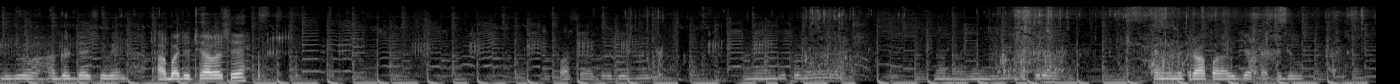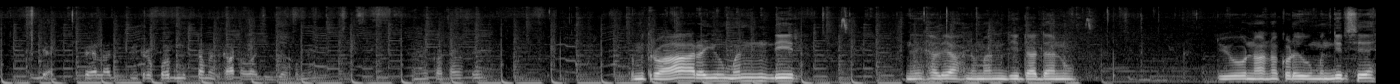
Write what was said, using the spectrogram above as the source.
બીજો આગળ જાય છે બેન. આ બાજુથી આવે છે પાસે આગળ જઈને નહીં ના ના અને મિત્રો આ આવી ગયા સાથે જેવું એટલે મિત્રો પગ મૂકતામાં જ કાંટો વાગી ગયો આપણને અને કટાશે મિત્રો આ રહ્યું મંદિર. નેહળિયા હનુમાનજી દાદાનું. જો નાનકડું એવું મંદિર છે.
